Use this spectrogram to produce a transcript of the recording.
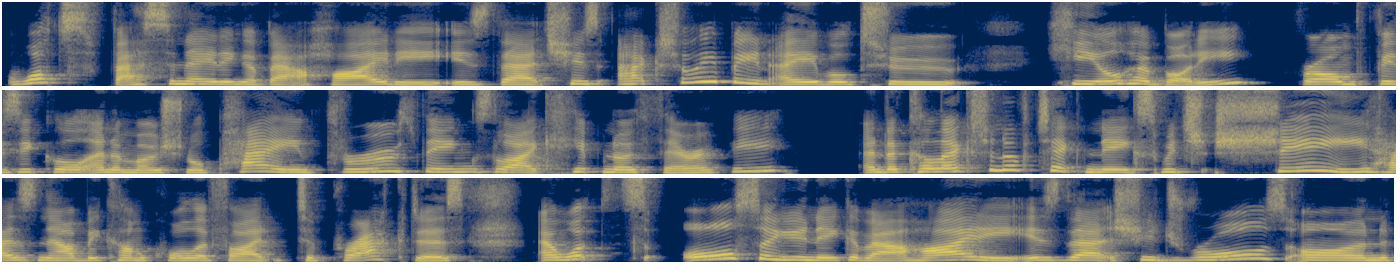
what's fascinating about Heidi is that she's actually been able to heal her body from physical and emotional pain through things like hypnotherapy and a collection of techniques which she has now become qualified to practice. And what's also unique about Heidi is that she draws on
